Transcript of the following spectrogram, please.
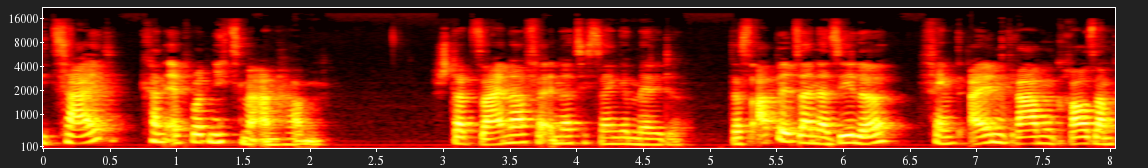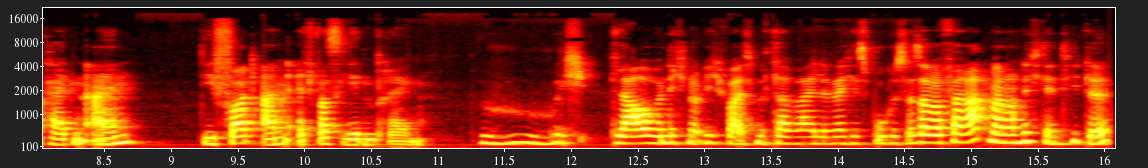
Die Zeit kann Edward nichts mehr anhaben. Statt seiner verändert sich sein Gemälde. Das Abbild seiner Seele fängt allen Graben und Grausamkeiten ein, die fortan etwas Leben prägen. Uh, ich glaube, nicht nur ich weiß mittlerweile, welches Buch es ist, aber verrat mal noch nicht den Titel.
